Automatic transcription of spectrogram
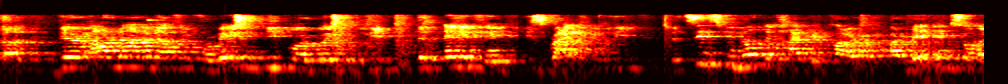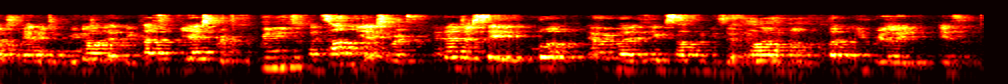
uh, there are not enough information, people are going to believe that anything is right. We believe that since we know that hybrid cars are making so much damage, and we know that because of the experts, we need to consult the experts and not just say, look, everybody thinks something is ecological, but it really isn't.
